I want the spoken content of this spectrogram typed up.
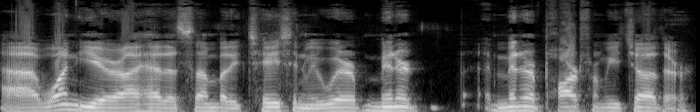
Uh, one year I had uh, somebody chasing me. We were a minute, a minute apart from each other.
